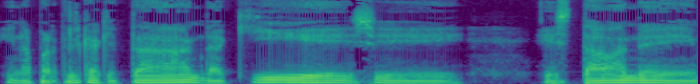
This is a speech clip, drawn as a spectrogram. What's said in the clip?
en la parte del Caquetá, Daquíes, eh, estaban eh,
